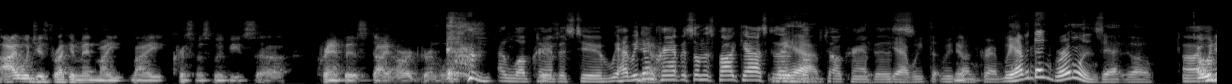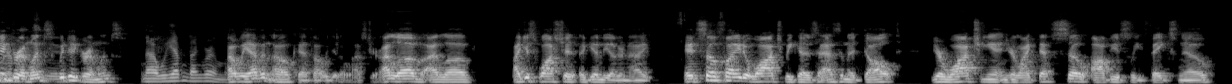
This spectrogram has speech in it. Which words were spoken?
I would just recommend my my Christmas movies: uh, Krampus, Die Hard, Gremlins. I love Just- Krampus too. We have we done Yeah. Krampus on this podcast because We I love have. to talk Krampus. Yeah, we we've Yep. done Grim. We haven't done Gremlins yet though. Uh, oh, we did Gremlins Gremlins. too. We did Gremlins. No, we haven't done Gremlins. Oh, we haven't. Oh, okay, I thought we did it last year. I love. I love. I just watched it again the other night. It's so funny to watch because as an adult, you're watching it and you're like, "That's so obviously fake snow."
